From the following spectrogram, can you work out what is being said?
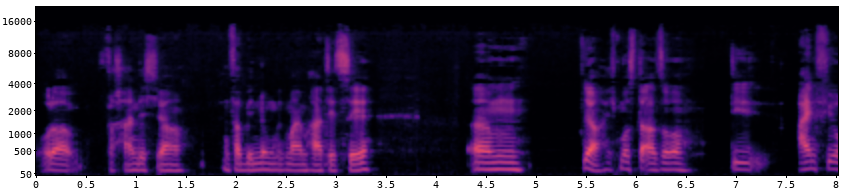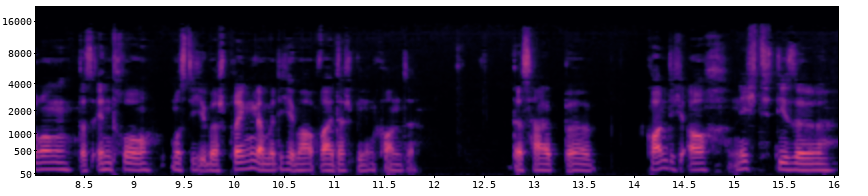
oder wahrscheinlich ja in Verbindung mit meinem HTC. Ähm, ja, ich musste also die Einführung, das Intro musste ich überspringen, damit ich überhaupt weiterspielen konnte. Deshalb äh, konnte ich auch nicht diese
